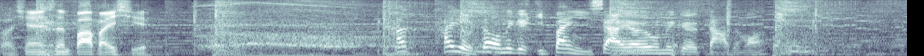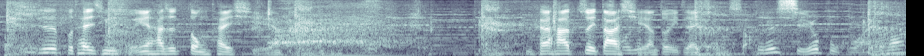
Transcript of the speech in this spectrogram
吧？现在剩八百血，他他有到那个一半以下要用那个打的吗？就是不太清楚，因为它是动态血量。你看它最大血量都一直在减少，我的血又补回来了吗？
